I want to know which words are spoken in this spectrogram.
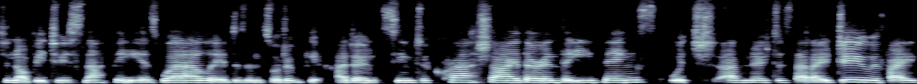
to not be too snappy as well. It doesn't sort of get, I don't seem to crash either in the evenings, which I've noticed that I do if I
